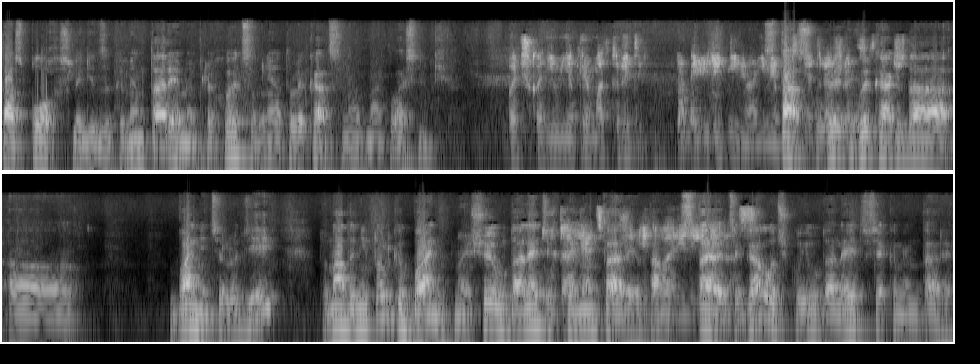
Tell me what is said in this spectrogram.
Стас плохо следит за комментариями, приходится мне отвлекаться на одноклассники. Батюшка, они у меня прямо открыты. Перед ними они Стас, вы, вы когда э, баните людей, то надо не только банить, но еще и удалять, удалять их комментарии. Там ставите галочку и удаляете все комментарии.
